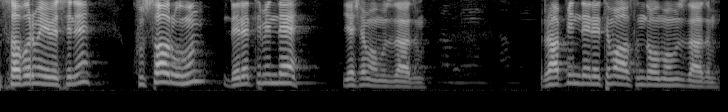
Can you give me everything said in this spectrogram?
sabır meyvesini? Kutsal ruhun denetiminde yaşamamız lazım. Rabbin denetimi altında olmamız lazım.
